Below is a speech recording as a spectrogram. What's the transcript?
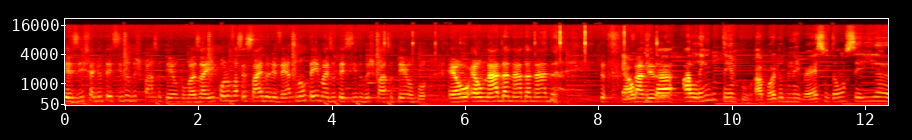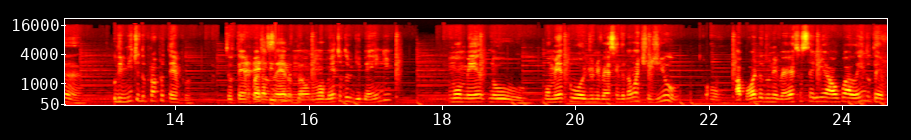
existe ali o tecido do espaço-tempo. Mas aí, quando você sai do universo, não tem mais o tecido do espaço-tempo. É o, é o nada, nada, nada. É algo Sabe? que tá além do tempo, a borda do universo, então seria o limite do próprio tempo. Se o tempo É era zero esquisito. no, no momento do Big Bang, no momento, no momento onde o universo ainda não atingiu, a borda do universo seria algo além do tempo.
